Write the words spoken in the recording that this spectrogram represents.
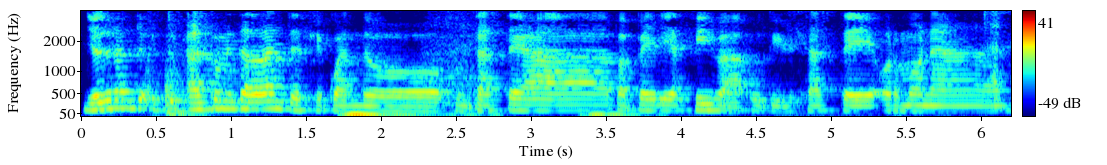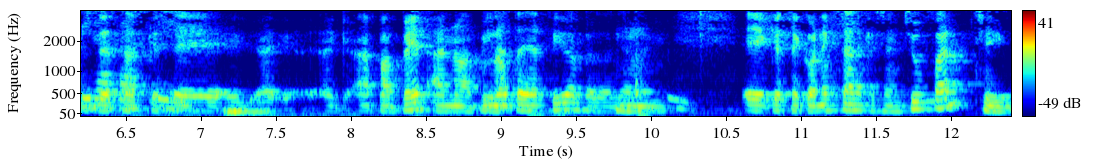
Yo durante... tú has comentado antes que cuando juntaste a papel y a ciba utilizaste hormonas A de estas que sí. se... A papel, ah no, a pirata y a ciba, perdón, ya eh, que se conectan, que se enchufan. Sí.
